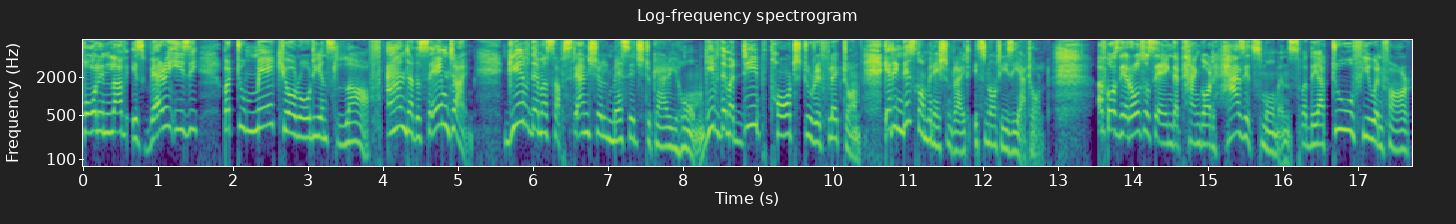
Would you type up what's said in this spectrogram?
फॉल इन लव इज वेरी इजी बट टू मेक योर ऑडियंस laugh and at the same time give them a substantial message to carry home give them a deep thought to reflect on getting this combination right it's not easy at all of course, they are also saying that Thank God has its moments, but they are too few and far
